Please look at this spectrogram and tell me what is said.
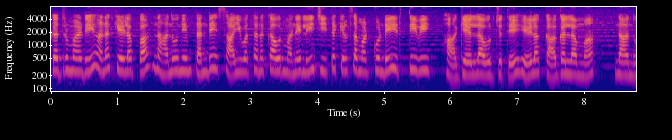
ಗದ್ರು ಮಾಡಿ ಹಣ ಕೇಳಪ್ಪ. ನಾನು ನಿಮ್ ತಂದೆ ಸಾಯುವ ತನಕ ಅವ್ರ ಮನೇಲಿ ಜೀತ ಕೆಲಸ ಮಾಡ್ಕೊಂಡೇ ಇರ್ತೀವಿ. ಹಾಗೆ ಎಲ್ಲ ಅವ್ರ ಜೊತೆ ಹೇಳಕ್ಕಾಗಲ್ಲಮ್ಮ. ನಾನು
